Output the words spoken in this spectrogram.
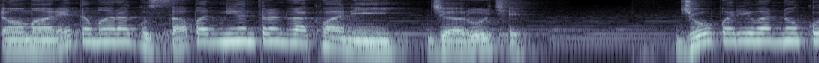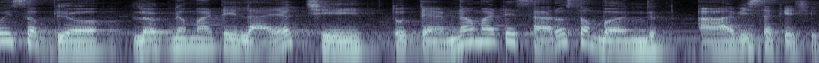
તમારે તમારા ગુસ્સા પર નિયંત્રણ રાખવાની જરૂર છે. જો પરિવારનો કોઈ સભ્ય લગ્ન માટે લાયક છે, તો તેમના માટે સારો સંબંધ આવી શકે છે.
